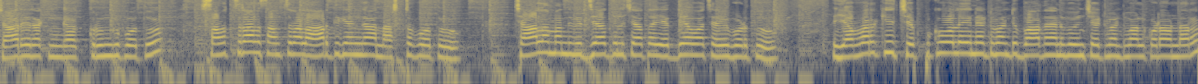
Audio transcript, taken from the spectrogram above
శారీరకంగా కృంగిపోతూ సంవత్సరాల సంవత్సరాలు ఆర్థికంగా నష్టపోతూ చాలామంది విద్యార్థుల చేత ఎద్దేవా చేయబడుతూ ఎవరికి చెప్పుకోలేనటువంటి బాధను అనుభవించేటువంటి వాళ్ళు కూడా ఉన్నారు.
